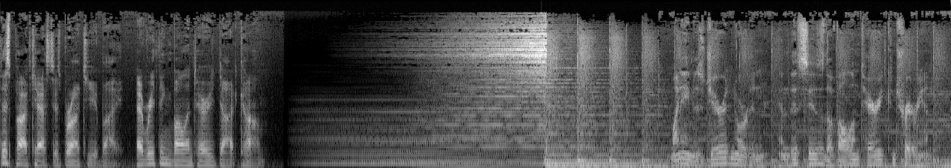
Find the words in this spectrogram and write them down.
This podcast is brought to you by everythingvoluntary.com. My name is Jared Nordin, and this is The Voluntary Contrarian.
